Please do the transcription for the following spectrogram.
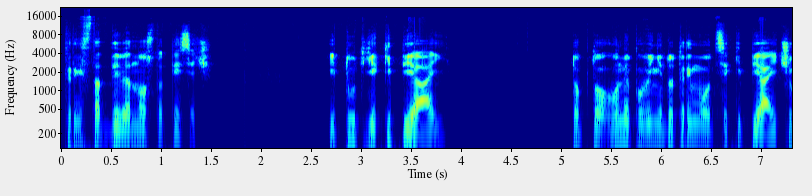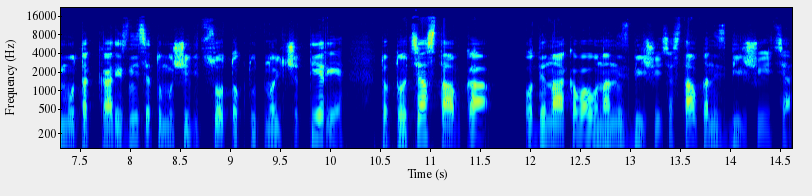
390 тисяч. І тут є KPI. Тобто вони повинні дотримуватися KPI. Чому така різниця? Тому що відсоток тут 0,4. Тобто оця ставка одинакова, вона не збільшується, ставка не збільшується,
